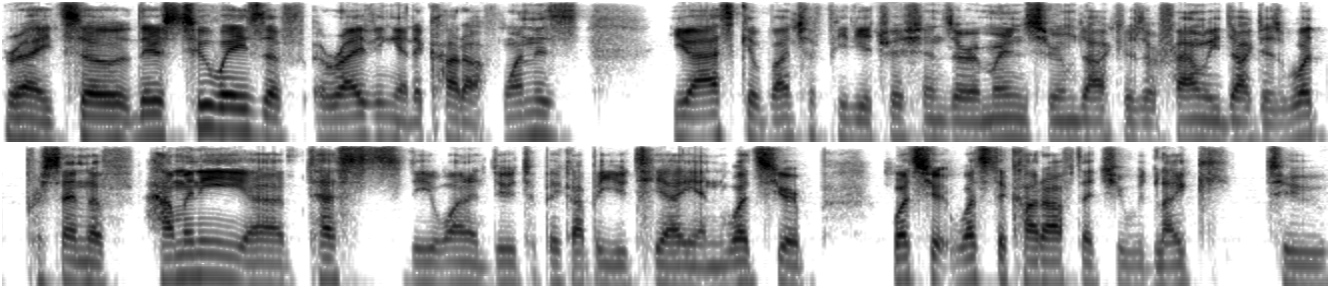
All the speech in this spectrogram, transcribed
Right. So there's two ways of arriving at a cutoff. One is you ask a bunch of pediatricians or emergency room doctors or family doctors what percent of how many uh, tests do you want to do to pick up a UTI and what's your what's your what's the cutoff that you would like to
